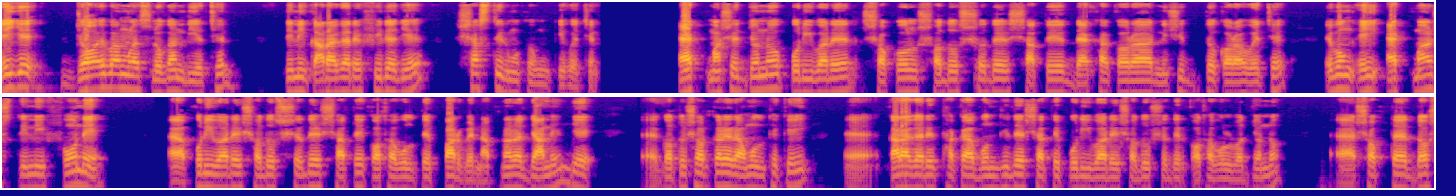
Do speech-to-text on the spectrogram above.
এই যে জয় বাংলা স্লোগান দিয়েছেন তিনি কারাগারে ফিরে যেয়ে শাস্তির মুখোমুখি হয়েছেন। এক মাসের জন্য পরিবারের সকল সদস্যদের সাথে দেখা করা নিষিদ্ধ করা হয়েছে এবং এই এক মাস তিনি ফোনে পরিবারের সদস্যদের সাথে কথা বলতে পারবেন। আপনারা জানেন যে গত সরকারের আমল থেকেই কারাগারে থাকা বন্দীদের সাথে পরিবারের সদস্যদের কথা বলবার জন্য সপ্তাহে দশ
